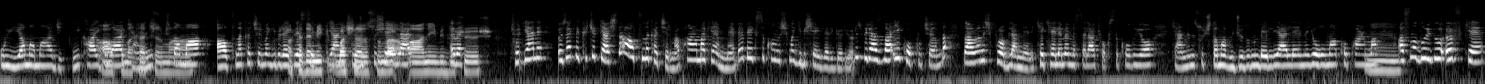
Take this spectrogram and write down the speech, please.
uyuyamama, ciddi kaygılar, Altına kendini kaçırma. suçlama, altına kaçırma gibi regresif Akademik yani başarısında şeyler. ani bir Evet. düşüş. Ço- Yani özellikle küçük yaşta altını kaçırma, parmak emme, bebeksi konuşma gibi şeyleri görüyoruz. Biraz daha ilkokul çağında davranış problemlerini, kekeleme mesela çok sık oluyor. Kendini suçlama, vücudunun belli yerlerine yolma, koparma. Aslında duyduğu öfke,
